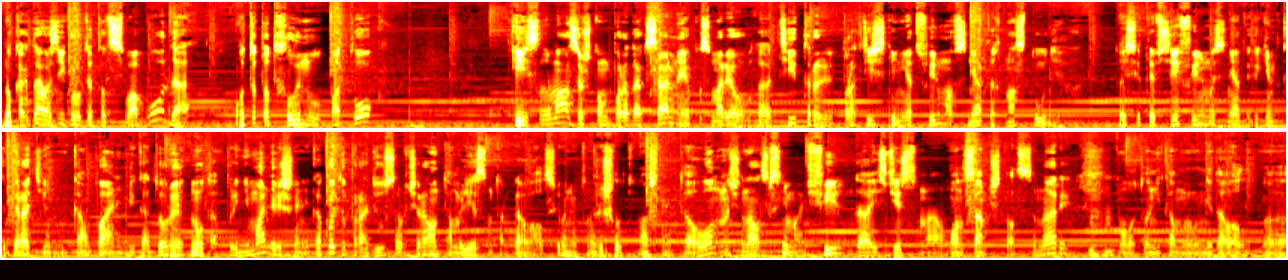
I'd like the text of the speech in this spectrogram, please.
но когда возникла вот эта свобода, вот этот хлынул поток, и снимался, что он парадоксально, я посмотрел э, титры, практически нет фильмов, снятых на студиях. То есть это все фильмы сняты какими-то кооперативными компаниями, которые, ну, там, принимали решение. Какой-то продюсер, вчера он там лесом торговал, сегодня вот он решил кино снять. А он начинал снимать фильм, да, естественно, он сам читал сценарий, Мгм. вот, он никому его не давал э,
